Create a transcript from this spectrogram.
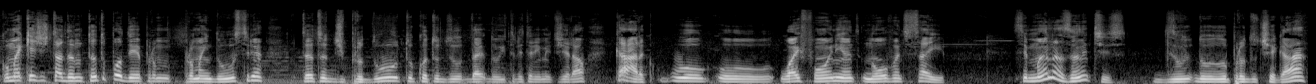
como é que a gente está dando tanto poder para uma indústria, tanto de produto quanto do, da- do entretenimento geral. Cara, o, o, o iPhone an- novo antes de sair. Semanas antes do, do, do produto chegar.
